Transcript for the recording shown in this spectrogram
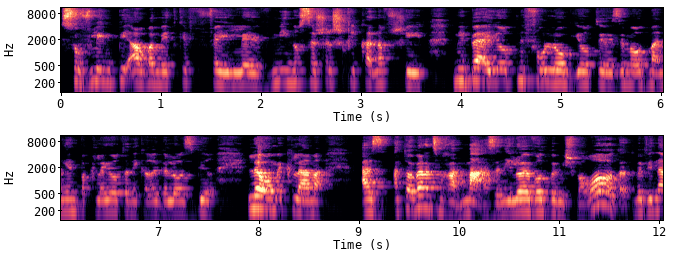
סובלים פי ארבע מהתקפי לב, מנושא של שחיקה נפשית, מבעיות נפרולוגיות, אה, זה מאוד מעניין בכליות, אני כרגע לא אסביר לעומק למה. אז אתה אומר לעצמך, מה, אז אני לא אעבוד במשמרות? את מבינה,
